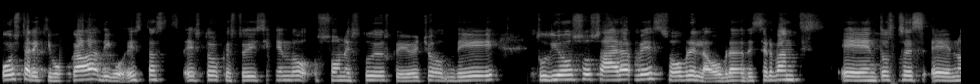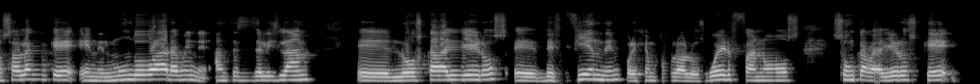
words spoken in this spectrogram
puedo estar equivocada, digo, estas, esto que estoy diciendo son estudios que yo he hecho de estudiosos árabes sobre la obra de Cervantes. Eh, entonces, eh, nos hablan que en el mundo árabe, antes del Islam, eh, los caballeros eh, defienden, por ejemplo, a los huérfanos, son caballeros que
